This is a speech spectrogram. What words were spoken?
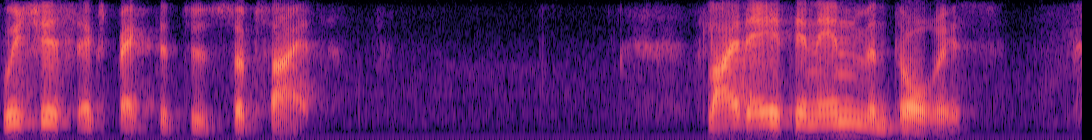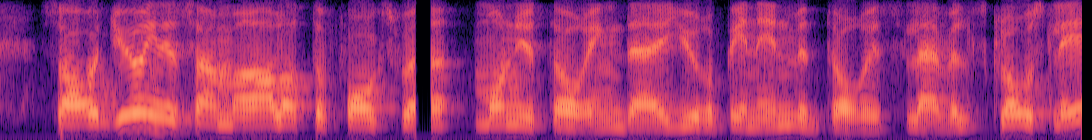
which is expected to subside. Slide 18, inventories. So during the summer, a lot of folks were monitoring the European inventories levels closely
